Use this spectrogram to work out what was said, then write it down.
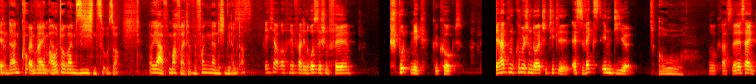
Und dann gucken wir dem Auto beim Siechen zu. So. Oh ja, mach weiter. Wir fangen da nicht wieder ich, mit an. Ich habe auf jeden Fall den russischen Film Sputnik geguckt. Der hat einen komischen deutschen Titel. Es wächst in dir. Oh. So krass, ne? Das ist ein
